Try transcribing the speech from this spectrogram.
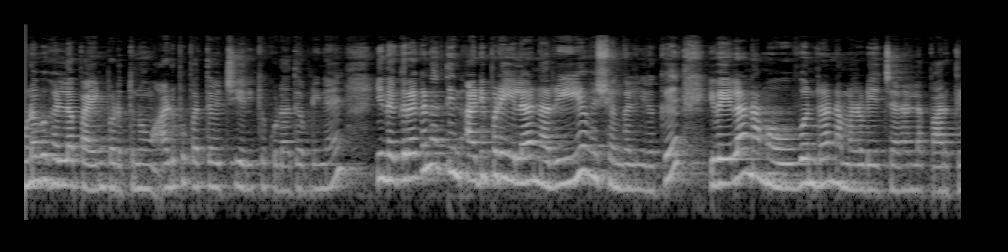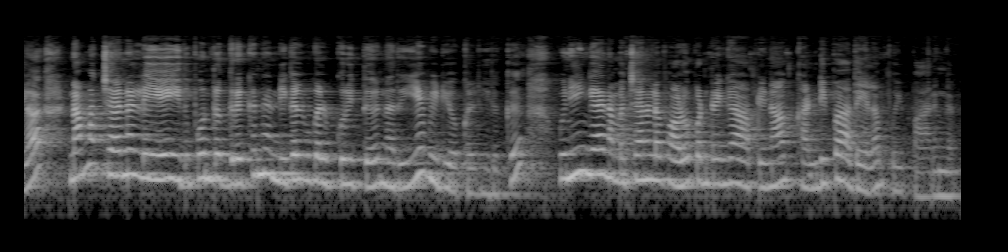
உணவுகளில் பயன்படுத்தணும். அடுப்பு பற்ற வச்சு எரிக்கக்கூடாது அப்படின்னு. இந்த கிரகணத்தின் அடிப்படையில் நிறைய விஷயங்கள் இருக்குது இவையெல்லாம் நம்ம ஒவ்வொன்றா நம்மளுடைய சேனலில் பார்க்கலாம். நம்ம சேனல்லையே இது போன்ற கிரகண நிகழ்வுகள் குறித்து நிறைய வீடியோக்கள் இருக்குது நீங்கள் நம்ம சேனலை ஃபாலோ பண்ணுறீங்க அப்படின்னா கண்டிப்பாக அதையெல்லாம் போய் பாருங்கள்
